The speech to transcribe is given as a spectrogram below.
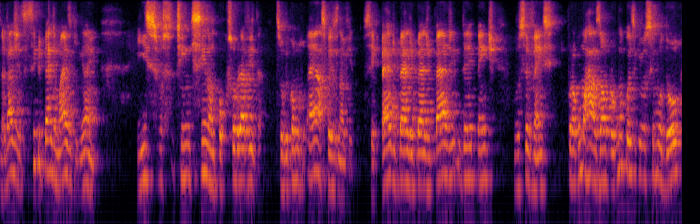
Na verdade, você sempre perde mais do que ganha. E isso te ensina um pouco sobre a vida, sobre como é as coisas na vida. Você perde, perde, perde, perde e de repente você vence. Por alguma razão, por alguma coisa que você mudou,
